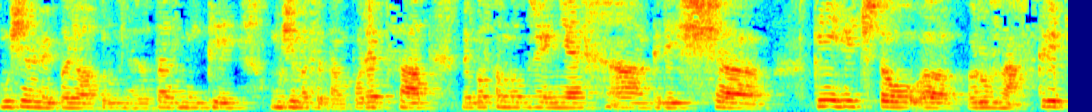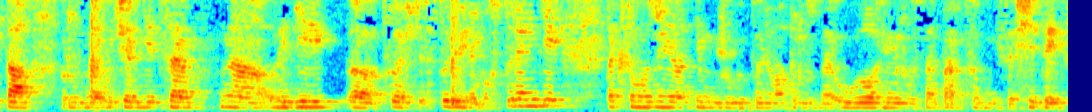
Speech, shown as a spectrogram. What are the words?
můžeme vyplňovat různé dotazníky, můžeme se tam podepsat, nebo samozřejmě, když knihy čtou různá skripta, různé učebnice lidi, co ještě studují nebo studenti, tak samozřejmě nad tím můžou vyplňovat různé úlohy, různé pracovní sešity,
